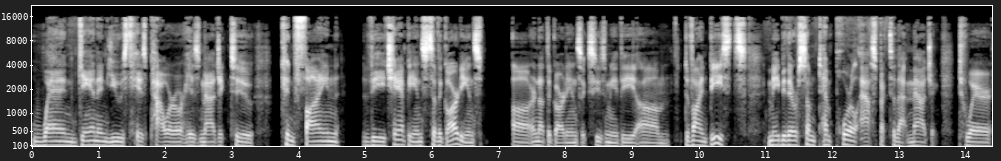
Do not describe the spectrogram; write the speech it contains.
when Ganon used his power or his magic to confine the champions to the guardians uh, or not the guardians excuse me the um, divine beasts maybe there was some temporal aspect to that magic to where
